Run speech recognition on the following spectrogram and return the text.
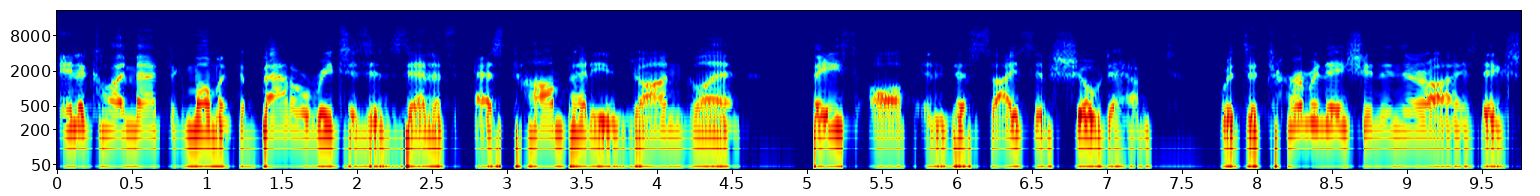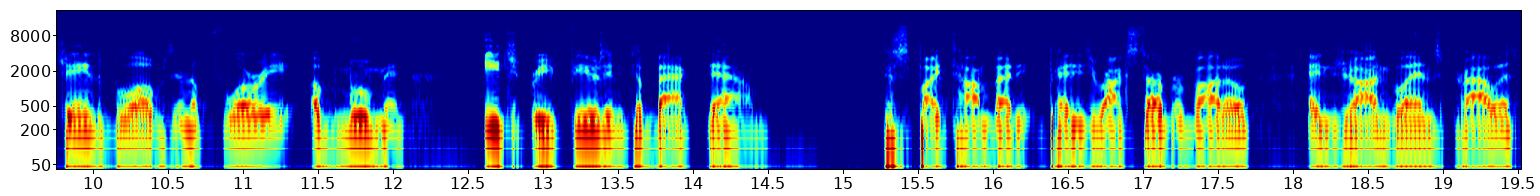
In a climactic moment, the battle reaches its zenith as Tom Petty and John Glenn face off in a decisive showdown. With determination in their eyes, they exchange blows in a flurry of movement, each refusing to back down. Despite Tom Petty's rock star bravado and John Glenn's prowess,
